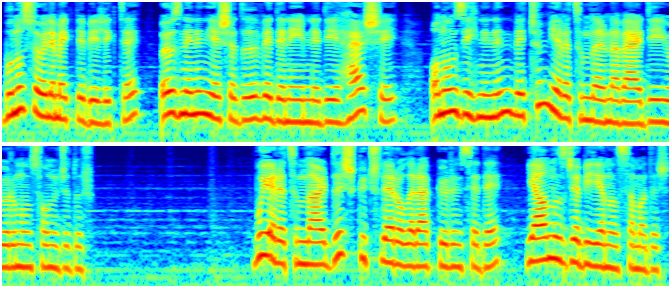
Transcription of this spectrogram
Bunu söylemekle birlikte, öznenin yaşadığı ve deneyimlediği her şey, onun zihninin ve tüm yaratımlarına verdiği yorumun sonucudur. Bu yaratımlar dış güçler olarak görünse de, yalnızca bir yanılsamadır.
